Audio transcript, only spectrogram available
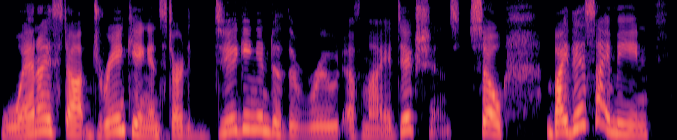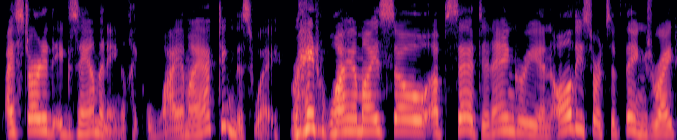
when I stopped drinking and started digging into the root of my addictions. So, by this, I mean, I started examining, like, why am I acting this way, right? Why am I so upset and angry and all these sorts of things, right?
